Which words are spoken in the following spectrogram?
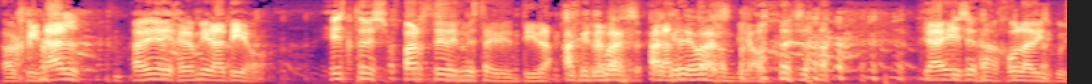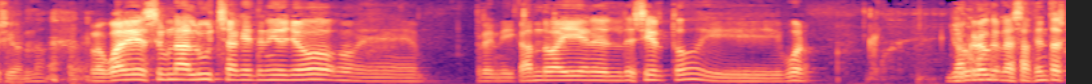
Al final, a mí me dijeron, mira, tío, esto es parte de nuestra identidad. ¿A que te vas? El ¿A que te vas? cambiado. O sea, y ahí se zanjó la discusión, ¿no? Lo cual es una lucha que he tenido yo eh, predicando ahí en el desierto y bueno. Yo Yo creo que las, acentas,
